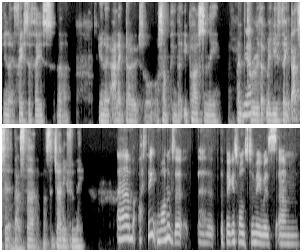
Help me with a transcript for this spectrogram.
you know face to face, you know, anecdotes or, or, something that you personally went yeah. through that made you think that's it, that's the that's the journey for me. Um, I think one of the uh, the biggest ones for me was um,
